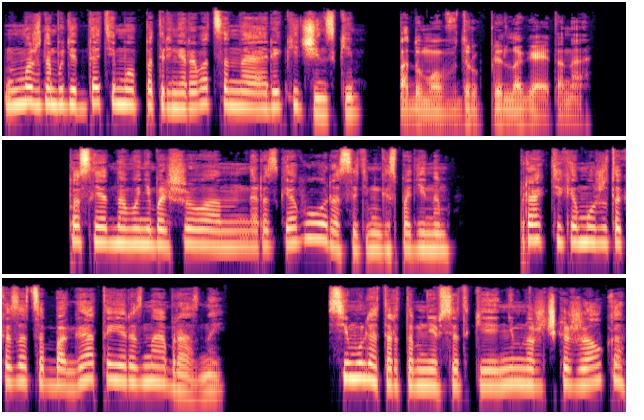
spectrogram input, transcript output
можно будет дать ему потренироваться на Рикичинске», — подумав, вдруг предлагает она. «После одного небольшого разговора с этим господином практика может оказаться богатой и разнообразной. Симулятор-то мне все таки немножечко жалко».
